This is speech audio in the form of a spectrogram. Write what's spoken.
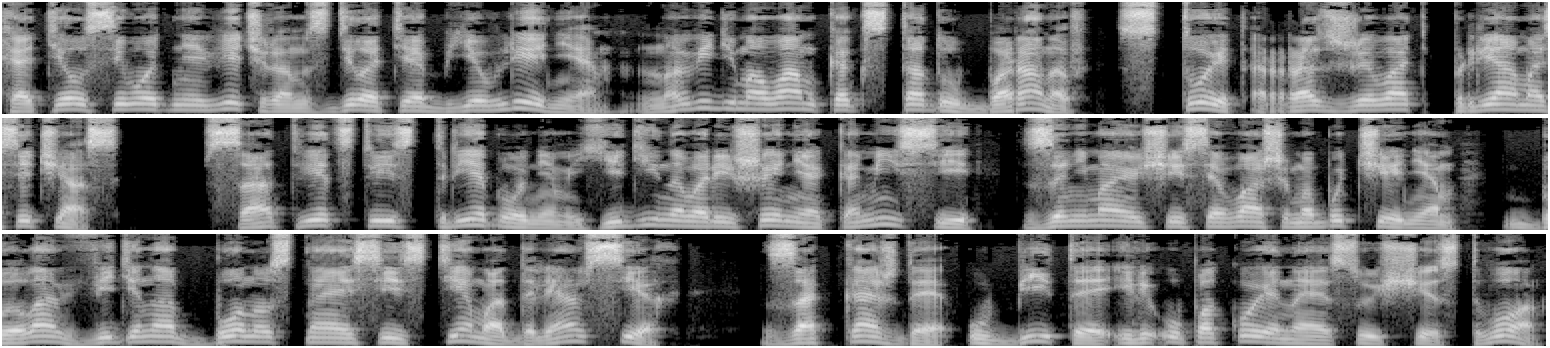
Хотел сегодня вечером сделать объявление, но, видимо, вам, как стаду баранов, стоит разжевать прямо сейчас. В соответствии с требованием единого решения комиссии, занимающейся вашим обучением, была введена бонусная система для всех. За каждое убитое или упокоенное существо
